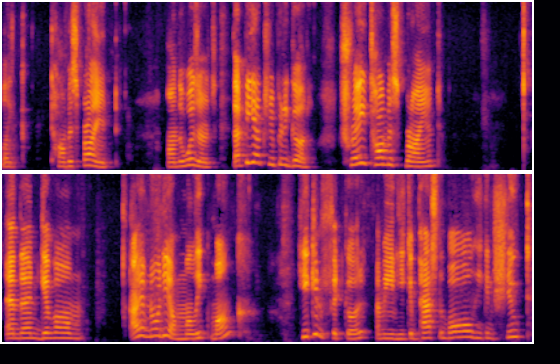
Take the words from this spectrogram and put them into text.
like Thomas Bryant on the Wizards. That'd be actually pretty good. Trade Thomas Bryant and then give him, I have no idea, Malik Monk? He can fit good. I mean, he can pass the ball, he can shoot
